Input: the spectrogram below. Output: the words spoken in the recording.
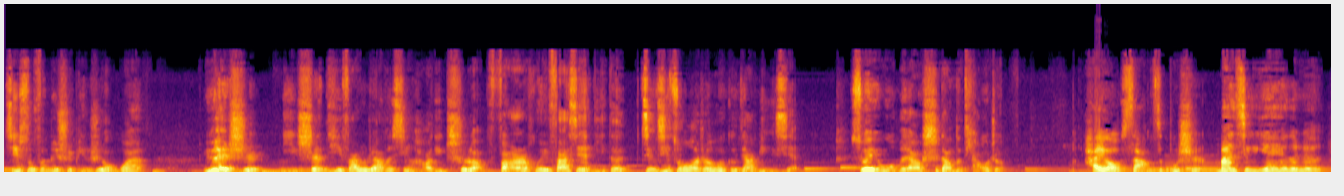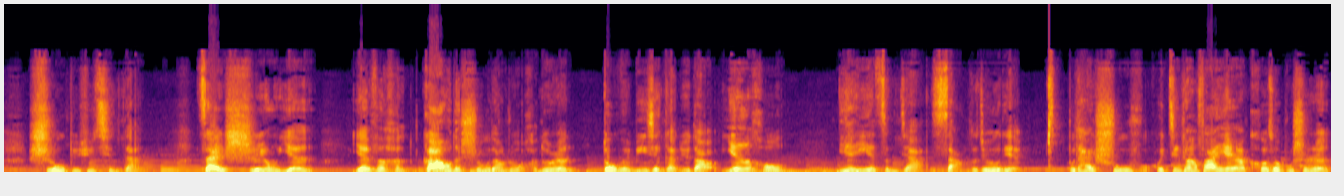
激素分泌水平是有关，越是你身体发出这样的信号，你吃了反而会发现你的经期综合症会更加明显，所以我们要适当的调整。还有嗓子不适、慢性咽炎的人，食物必须清淡，在食用盐盐分很高的食物当中，很多人都会明显感觉到咽喉粘液增加，嗓子就有点不太舒服，会经常发炎啊、咳嗽不是人，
